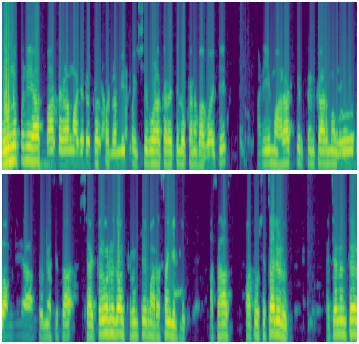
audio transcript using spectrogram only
पूर्णपणे हा भार सगळा माझ्या डोक्यावर पडला. मी पैसे गोळा करायचे लोकांना भागवायचे. आणि महाराज कीर्तनकार मंगरूळ बामणी असे सा सायकलवरनं जाऊन फिरून ते महाराज सांगितले. असं हा पाच वर्ष चालवलं होतं. त्याच्यानंतर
